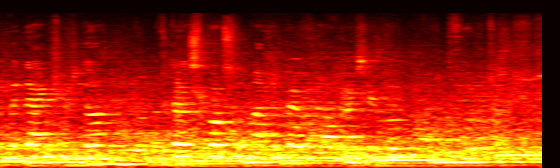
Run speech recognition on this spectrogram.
i wydaje się, że to w ten sposób mamy pełny obraz jego twórczości.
